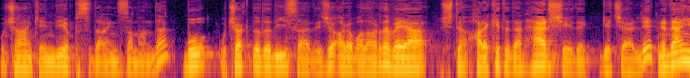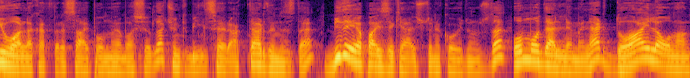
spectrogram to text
Uçağın kendi yapısı da aynı zamanda. Bu uçakta da değil sadece arabalarda veya işte hareket eden her şeyde geçerli. Neden yuvarlak hatlara sahip olmaya başladılar? Çünkü bilgisayara aktardığınızda bir de yapay zeka üstüne koyduğunuzda o modellemeler doğayla olan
